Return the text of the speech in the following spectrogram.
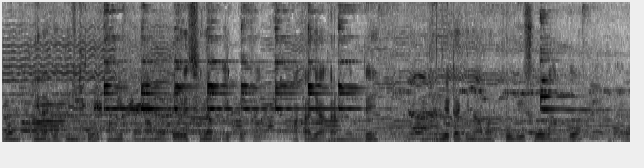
এবং এনাকে কিন্তু আমি প্রণামও করেছিলাম একটু ফাঁকা জায়গার মধ্যে, যেটা কিনা আমার খুবই সৌভাগ্য ও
